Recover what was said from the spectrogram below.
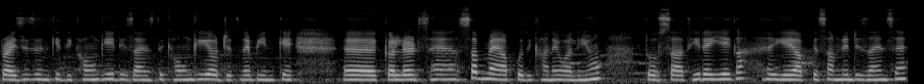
प्राइजेज़ इनकी दिखाऊँगी, डिज़ाइंस दिखाऊँगी और जितने भी इनके कलर्स हैं, सब मैं आपको दिखाने वाली हूँ। तो साथ ही रहिएगा, ये आपके सामने डिज़ाइंस हैं।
